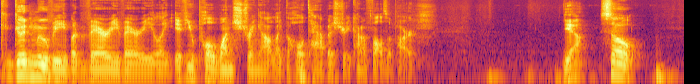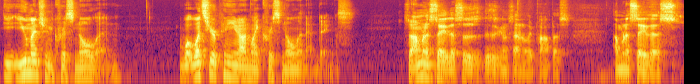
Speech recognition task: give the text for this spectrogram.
g- good movie but very very like if you pull one string out like the whole tapestry kind of falls apart. Yeah. So you mentioned Chris Nolan. What what's your opinion on like Chris Nolan endings? So I'm gonna say this is this is gonna sound really pompous. I'm gonna say this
